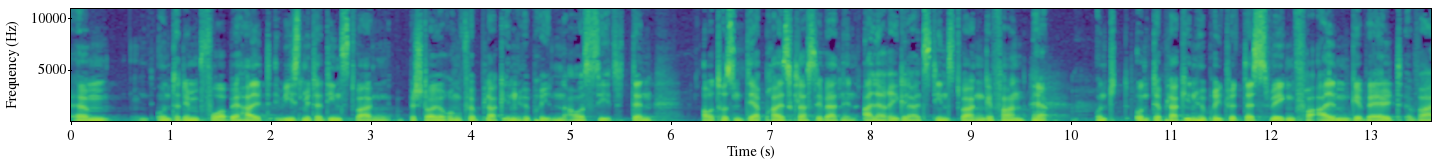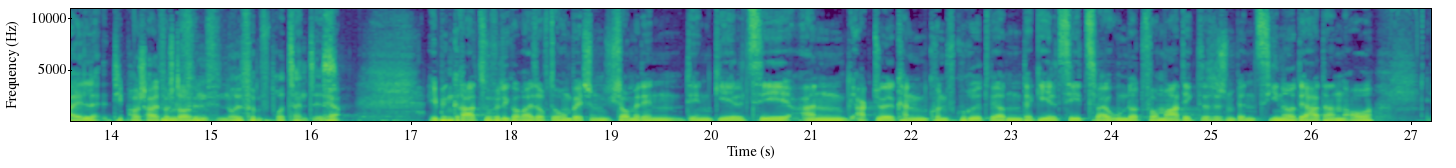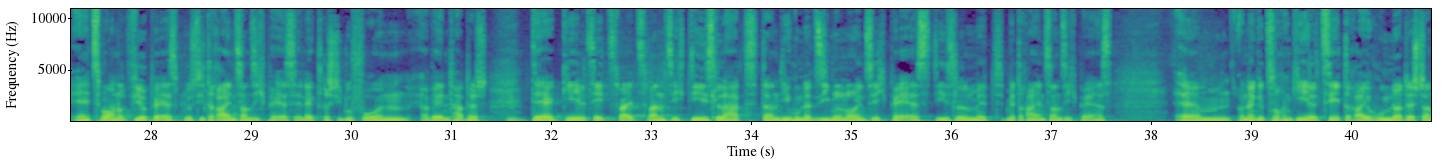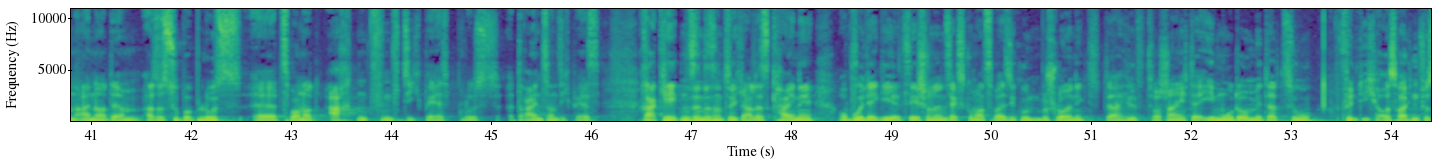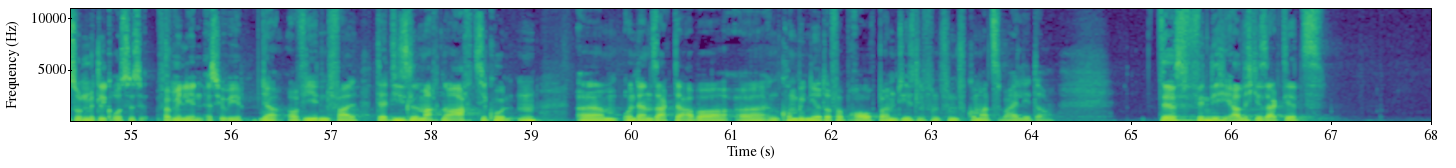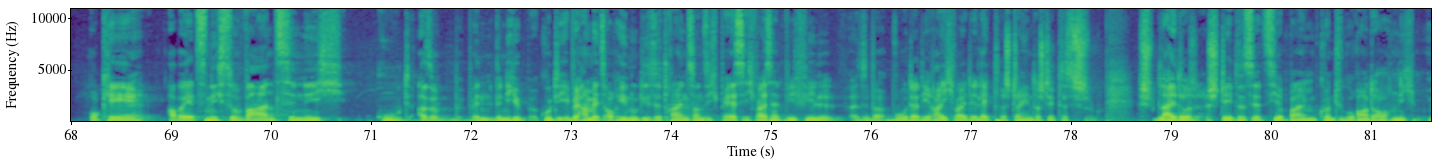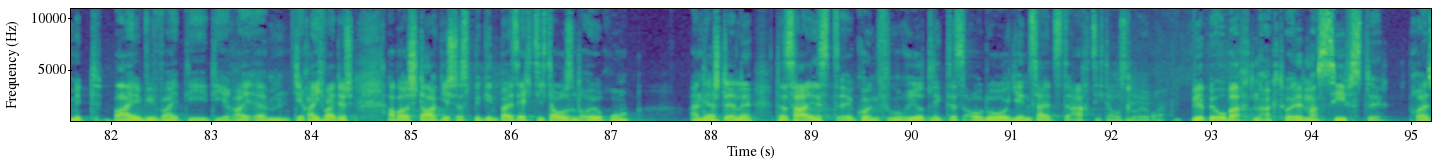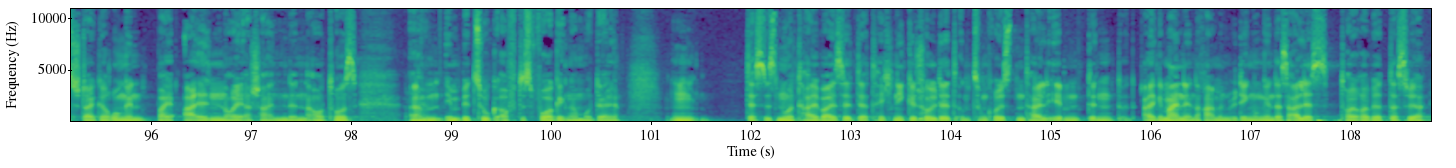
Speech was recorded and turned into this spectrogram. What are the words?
ähm, unter dem Vorbehalt, wie es mit der Dienstwagenbesteuerung für Plug-in-Hybriden aussieht. Denn Autos in der Preisklasse werden in aller Regel als Dienstwagen gefahren. Ja. Und, und der Plug-in-Hybrid wird deswegen vor allem gewählt, weil die Pauschalversteuerung 0,5 Prozent ist. Ja. Ich bin gerade zufälligerweise auf der Homepage und ich schaue mir den, den GLC an. Aktuell kann konfiguriert werden der GLC 200 Formatik, das ist ein Benziner, der hat dann auch 204 äh, PS plus die 23 PS elektrisch, die du vorhin erwähnt hattest. Mhm. Der GLC 220 Diesel hat dann die 197 PS Diesel mit, mit 23 PS. Ähm, und dann gibt's noch einen GLC 300, der ist dann einer der, also Super Plus, äh, 258 PS plus 23 PS. Raketen sind das natürlich alles keine, obwohl der GLC schon in 6,2 Sekunden beschleunigt. Da hilft wahrscheinlich der E-Motor mit dazu. Finde ich ausreichend für so ein mittelgroßes Familien-SUV. Ja, auf jeden Fall. Der Diesel macht nur 8 Sekunden. Ähm, und dann sagt er aber äh, ein kombinierter Verbrauch beim Diesel von 5,2 Liter. Das finde ich ehrlich gesagt jetzt okay, aber jetzt nicht so wahnsinnig gut. Also wenn, wenn ich, gut, wir haben jetzt auch hier nur diese 23 PS. Ich weiß nicht, wie viel, also wo da die Reichweite elektrisch dahinter steht. Das, leider steht es jetzt hier beim Konfigurator auch nicht mit bei, wie weit die, die, ähm, die Reichweite ist. Aber stark ist, das beginnt bei 60.000 Euro an der Stelle. Das heißt, äh, konfiguriert liegt das Auto jenseits der 80.000 Euro. Wir beobachten aktuell massivste Preissteigerungen bei allen neu erscheinenden Autos ähm, ja. in Bezug auf das Vorgängermodell. Mm, das ist nur teilweise der Technik geschuldet und zum größten Teil eben den allgemeinen Rahmenbedingungen, dass alles teurer wird, dass wir,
